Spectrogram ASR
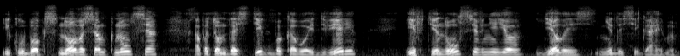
и клубок снова сомкнулся, а потом достиг боковой двери и втянулся в нее, делаясь недосягаемым.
